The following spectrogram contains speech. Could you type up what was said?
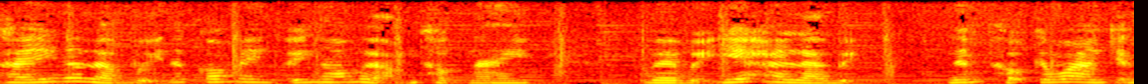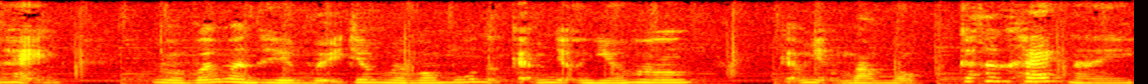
thấy đó là vị nó có mang ý nói về ẩm thực này, về vị giác hay là vị nếm thử cái món ăn chẳng hạn. Nhưng mà với mình thì vị cho mình mong muốn được cảm nhận nhiều hơn, cảm nhận bằng một cách thức khác này,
